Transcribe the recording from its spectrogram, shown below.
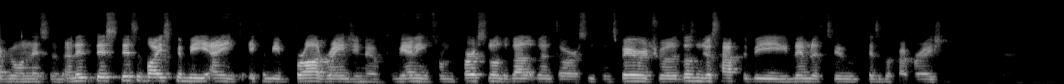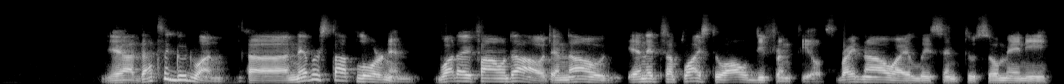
everyone listening? And it, this this advice can be any. It can be broad ranging. Now, it can be anything from personal development or something spiritual. It doesn't just have to be limited to physical preparation. Yeah, that's a good one. Uh, never stop learning. What I found out, and now, and it applies to all different fields. Right now, I listen to so many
